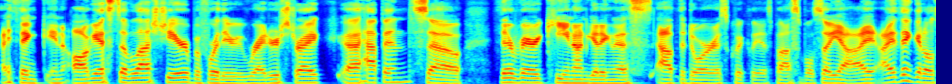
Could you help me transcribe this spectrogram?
I think, in August of last year before the writer's strike uh, happened. So they're very keen on getting this out the door as quickly as possible. So yeah, I, I think it'll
